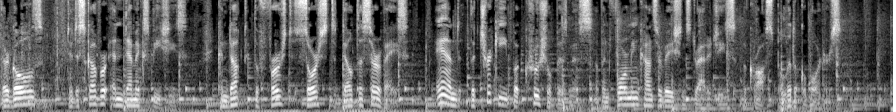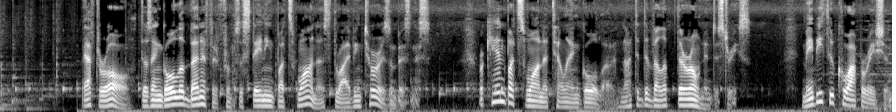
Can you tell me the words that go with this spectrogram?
Their goals? To discover endemic species, conduct the first source delta surveys, and the tricky but crucial business of informing conservation strategies across political borders. After all, does Angola benefit from sustaining Botswana's thriving tourism business? Or can Botswana tell Angola not to develop their own industries? Maybe through cooperation,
